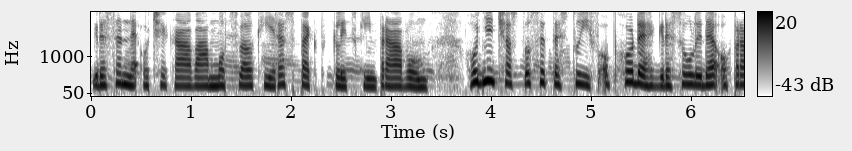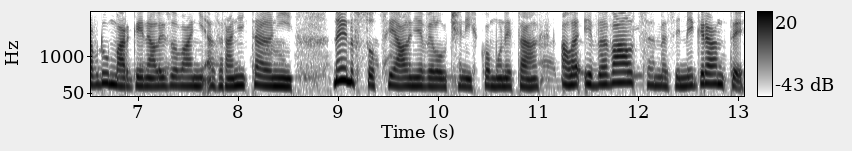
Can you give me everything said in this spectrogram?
kde se neočekává moc velký respekt k lidským právům. Hodně často se testují v obchodech, kde jsou lidé opravdu marginalizovaní a zranitelní, nejen v sociálně vyloučených komunitách, ale i ve válce mezi migranty,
